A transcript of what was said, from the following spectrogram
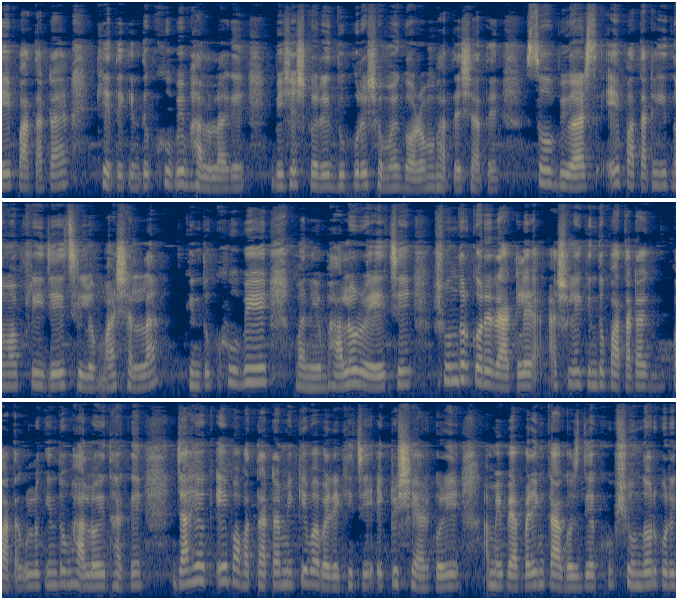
এই পাতাটা খেতে কিন্তু খুবই ভালো লাগে, বিশেষ করে দুপুরের সময় গরম ভাতের সাথে। সো ভিউয়ার্স এই পাতাটা কিন্তু আমার ফ্রিজেই ছিল? মাশাল্লাহ কিন্তু খুবই মানে ভালো রয়েছে। সুন্দর করে রাখলে আসলে কিন্তু পাতাটা, পাতাগুলো কিন্তু ভালোই থাকে। যাই হোক এই পাতাটা আমি কীভাবে রেখেছি একটু শেয়ার করি। আমি পেপারিং কাগজ দিয়ে খুব সুন্দর করে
